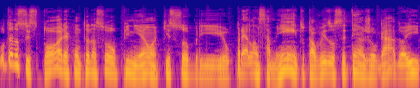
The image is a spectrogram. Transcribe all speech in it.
contando a sua história, contando a sua opinião aqui sobre o pré-lançamento. Talvez você tenha jogado aí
